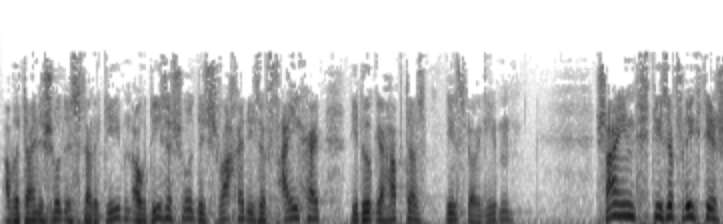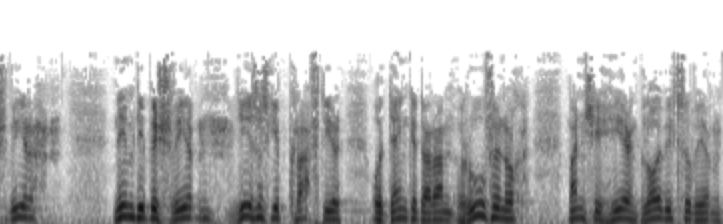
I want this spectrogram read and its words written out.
Aber deine Schuld ist vergeben. Auch diese Schuld, die Schwache, diese Feigheit, die du gehabt hast, die ist vergeben. Scheint diese Pflicht dir schwer, Nimm die Beschwerden. Jesus gibt Kraft dir und denke daran, rufe noch manche her, gläubig zu werden,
